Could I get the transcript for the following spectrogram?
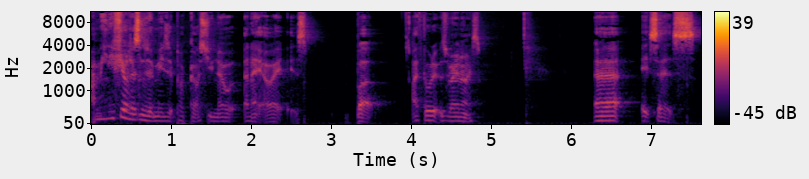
I mean, if you're listening to a music podcast, you know what an 808 is. But I thought it was very nice. Uh, it says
